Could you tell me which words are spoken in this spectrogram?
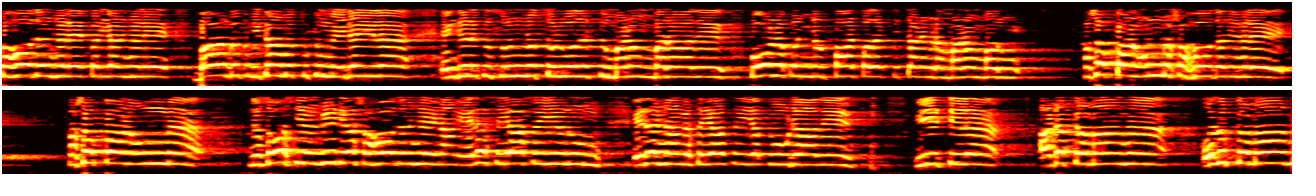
சகோதரர்களே பெரியார்களே பாங்குக்கும் இகாமத்துக்கும் இடையில எங்களுக்கு சுண்ண சொல்வதற்கு மனம் வராது. போன கொஞ்சம் பார்ப்பதற்கு தான் எங்களோட மனம் வரும். கசப்பான உண்மை சகோதரிகளே. கசப்பான உண்மை. இந்த சோசியல் மீடியா சகோதரர்களை நாங்க எதை செய்யா செய்யணும்? எதை நாங்க செய்யா செய்யக்கூடாது? வீட்டில அடக்கமாக ஒழுக்கமாக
